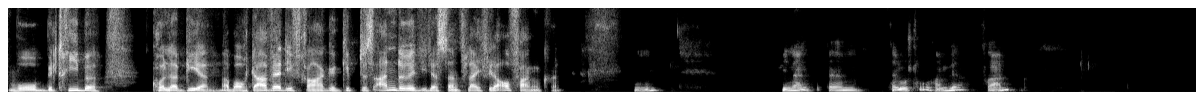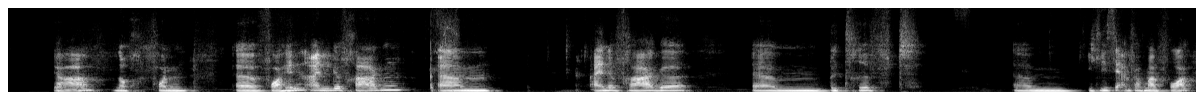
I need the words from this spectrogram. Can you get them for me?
wo Betriebe kollabieren. Aber auch da wäre die Frage, gibt es andere, die das dann vielleicht wieder auffangen können? Mhm. Vielen Dank. Ähm, Herr Lustrow, haben wir Fragen? Ja, noch von äh, vorhin einige Fragen. Ähm, eine Frage ähm, betrifft ich lese sie einfach mal vor.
